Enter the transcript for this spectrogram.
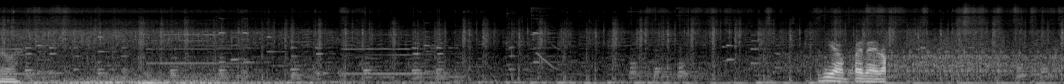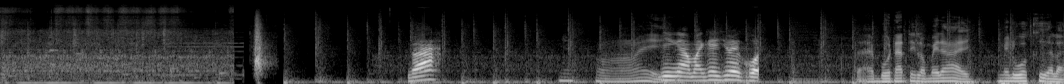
นะวะเฮียไปไหนหรอกนะเนี่ยโอ้ยยิงอะมันแค่ช่วยคนแต่ไอ้โบนัสที่เราไม่ได้ ไม่รู้ว่าคืออะไร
